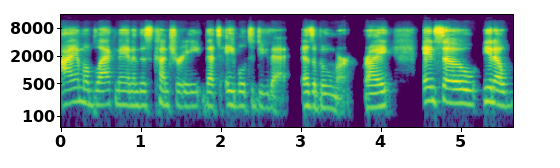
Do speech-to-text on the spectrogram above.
I am a black man in this country that's able to do that as a boomer, right? And so, you know,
